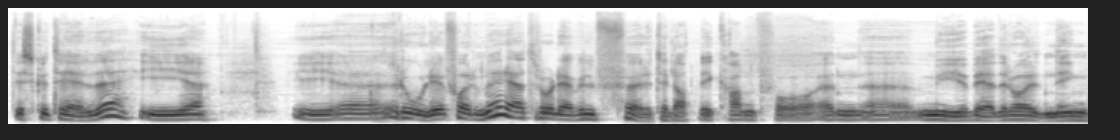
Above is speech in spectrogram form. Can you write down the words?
diskutere det i, i eh, rolige former. Jeg tror det vil føre til at vi kan få en eh, mye bedre ordning,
